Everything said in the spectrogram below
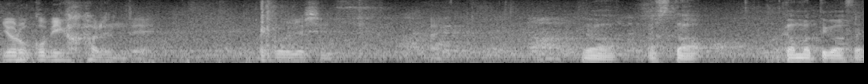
喜びがあるんで、結構嬉しいです。はい、では明日頑張ってください。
